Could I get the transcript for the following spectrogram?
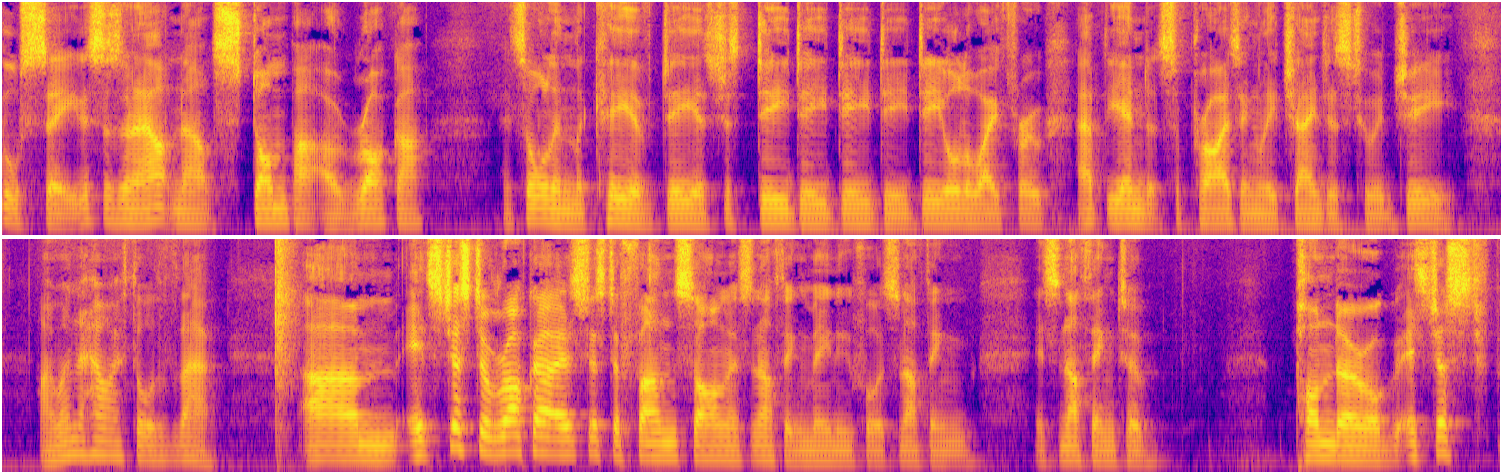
Anglesey, this is an out and out stomper, a rocker. It's all in the key of D. It's just D, D, D, D, D all the way through. At the end, it surprisingly changes to a G. I wonder how I thought of that. Um, it's just a rocker. It's just a fun song. It's nothing meaningful. It's nothing. It's nothing to ponder or. It's just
